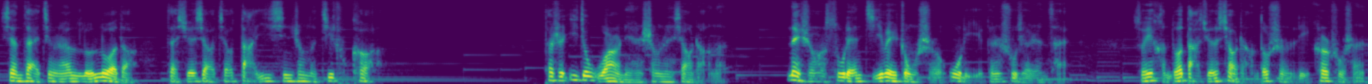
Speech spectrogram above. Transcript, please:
现在竟然沦落到在学校教大一新生的基础课了。他是一九五二年升任校长的，那时候苏联极为重视物理跟数学人才，所以很多大学的校长都是理科出身，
